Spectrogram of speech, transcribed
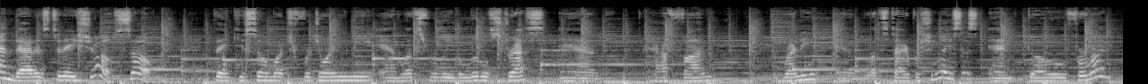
And that is today's show. So thank you so much for joining me. And let's relieve a little stress and have fun running and let's tie up our shoelaces and go for a run.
